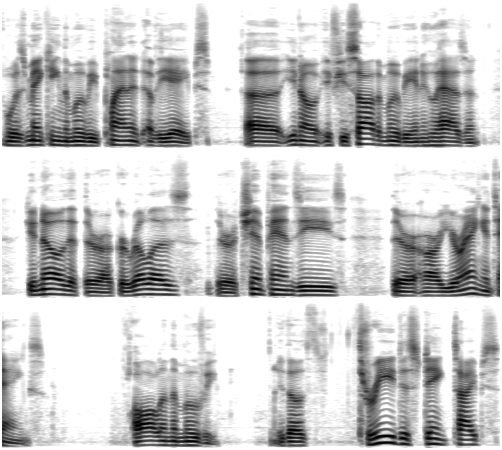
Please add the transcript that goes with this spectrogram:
was making the movie Planet of the Apes, uh, you know, if you saw the movie, and who hasn't, you know that there are gorillas, there are chimpanzees, there are orangutans, all in the movie. Those three distinct types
